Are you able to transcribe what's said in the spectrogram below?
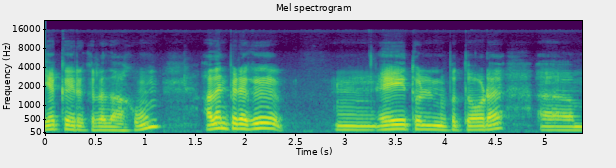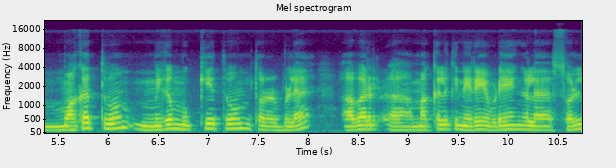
இயக்க இருக்கிறதாகவும் அதன் பிறகு ஏஐ தொழில்நுட்பத்தோட மகத்துவம் மிக முக்கியத்துவம் தொடர்பில் அவர் மக்களுக்கு நிறைய விடயங்களை சொல்ல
